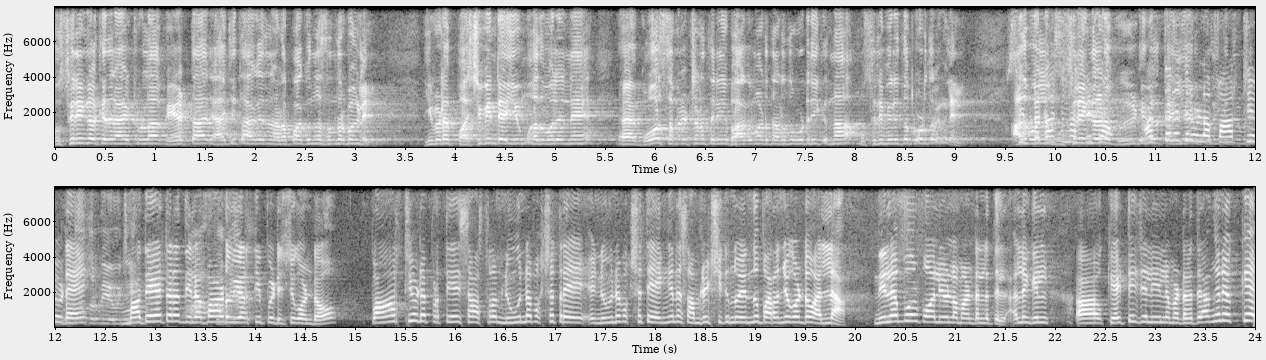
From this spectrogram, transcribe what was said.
മുസ്ലിങ്ങൾക്കെതിരായിട്ടുള്ള വേട്ട രാജ്യത്താകെ നടപ്പാക്കുന്ന സന്ദർഭങ്ങളിൽ ഇവിടെ പശുവിന്റെയും അതുപോലെ തന്നെ ഗോ സംരക്ഷണത്തിന്റെയും ഭാഗമായിട്ട് നടന്നുകൊണ്ടിരിക്കുന്ന മുസ്ലിം വിരുദ്ധ പ്രവർത്തനങ്ങളിൽ അത്തരത്തിലുള്ള പാർട്ടിയുടെ മതേതര നിലപാട് ഉയർത്തിപ്പിടിച്ചുകൊണ്ടോ പാർട്ടിയുടെ പ്രത്യയശാസ്ത്രം ന്യൂനപക്ഷത്തെ ന്യൂനപക്ഷത്തെ എങ്ങനെ സംരക്ഷിക്കുന്നു എന്ന് പറഞ്ഞുകൊണ്ടോ അല്ല നിലമ്പൂർ പോലെയുള്ള മണ്ഡലത്തിൽ അല്ലെങ്കിൽ കെ ടി ജലീലിന്റെ മണ്ഡലത്തിൽ അങ്ങനെയൊക്കെ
